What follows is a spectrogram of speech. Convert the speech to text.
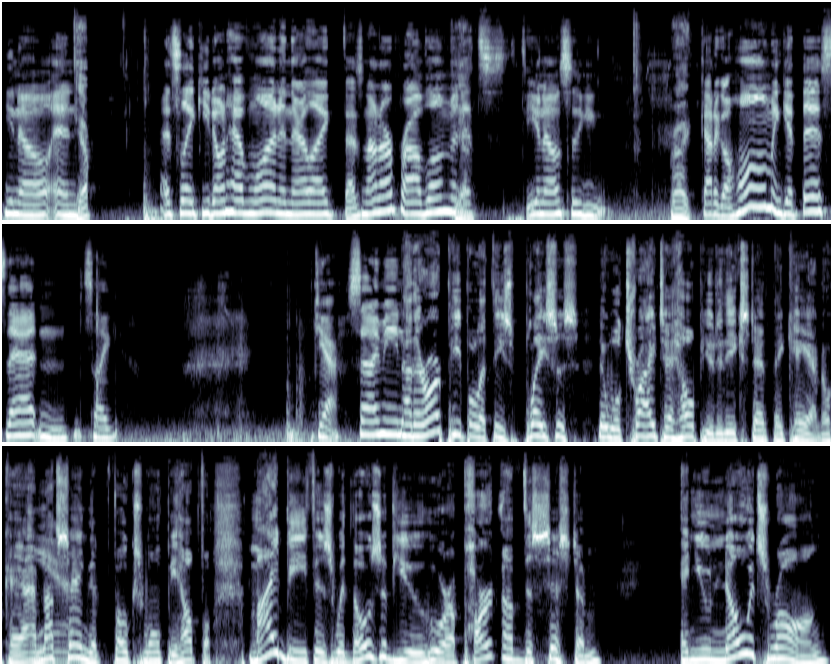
you know, and yep. it's like you don't have one and they're like, that's not our problem. And yeah. it's, you know, so you right. got to go home and get this, that. And it's like, yeah. So I mean, now there are people at these places that will try to help you to the extent they can. Okay, I'm yeah. not saying that folks won't be helpful. My beef is with those of you who are a part of the system, and you know it's wrong,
